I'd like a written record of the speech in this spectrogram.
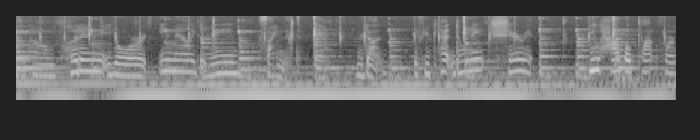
um, put in your email, your name, sign it. You're done. If you can't donate, share it. You have a platform,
